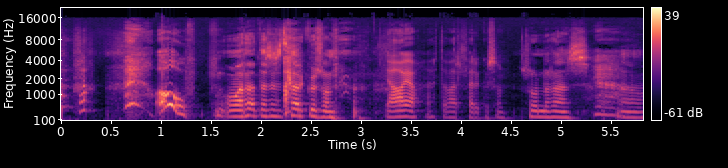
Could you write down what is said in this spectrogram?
Ó. Og var þetta semst Ferguson? Já já, þetta var Ferguson. Svonur hans já.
